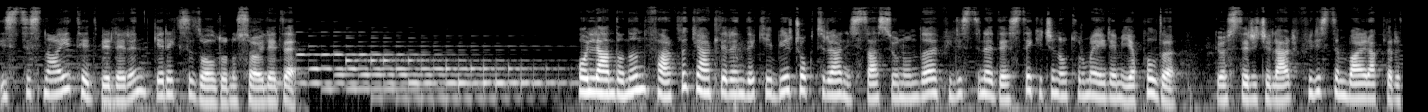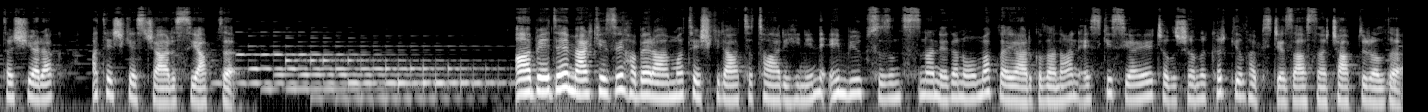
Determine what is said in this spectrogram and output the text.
istisnai tedbirlerin gereksiz olduğunu söyledi. Hollanda'nın farklı kentlerindeki birçok tren istasyonunda Filistin'e destek için oturma eylemi yapıldı. Göstericiler Filistin bayrakları taşıyarak ateşkes çağrısı yaptı. ABD Merkezi Haber Alma Teşkilatı tarihinin en büyük sızıntısına neden olmakla yargılanan eski CIA çalışanı 40 yıl hapis cezasına çarptırıldı.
